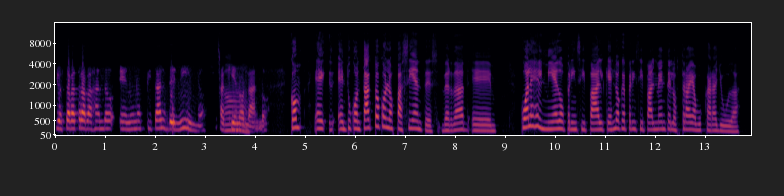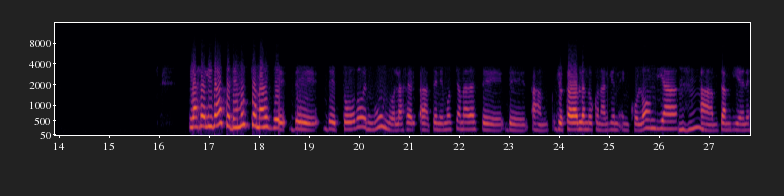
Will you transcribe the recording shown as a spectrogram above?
yo estaba trabajando en un hospital de niños aquí en ah. Orlando. Eh, en tu contacto con los pacientes, ¿verdad? Eh, ¿Cuál es el miedo principal? ¿Qué es lo que principalmente los trae a buscar ayuda? La realidad, tenemos llamadas de, de, todo el mundo. La, ah, tenemos llamadas de, de yo estaba hablando con alguien en Colombia, también,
